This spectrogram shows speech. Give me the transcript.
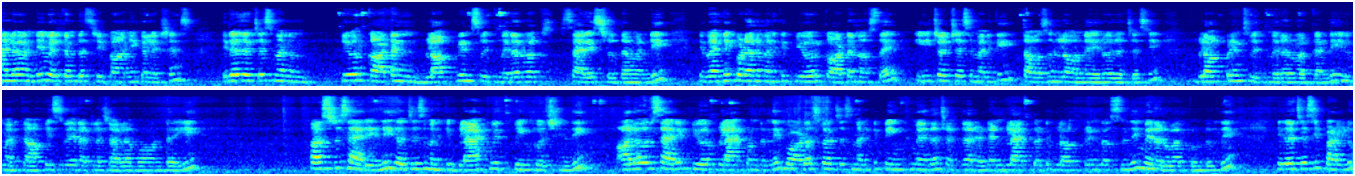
హలో అండి welcome to Shri Pavani collections. ఈరోజు వచ్చేసి మనం pure cotton block prints with mirror work saris చూద్దామండి. ఇవన్నీ కూడా మనకి ప్యూర్ కాటన్ వస్తాయి. ఈచ్ వచ్చేసి మనకి థౌజండ్లో ఉన్నాయి ఈరోజు వచ్చేసి. Block prints with mirror work అండి. ఇవి మనకి ఆఫీస్ వేర్ అట్లా చాలా బాగుంటాయి. ఫస్ట్ శారీ అండి ఇది వచ్చేసి మనకి బ్లాక్ విత్ పింక్ వచ్చింది. All over sari pure black ఉంటుంది. బార్డర్స్లో వచ్చేసి మనకి పింక్ మీద చక్కగా రెడ్ అండ్ బ్లాక్ తోటి బ్లాక్ ప్రింట్ వస్తుంది. మిర్రర్ వర్క్ ఉంటుంది. ఇది వచ్చేసి పళ్ళు.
